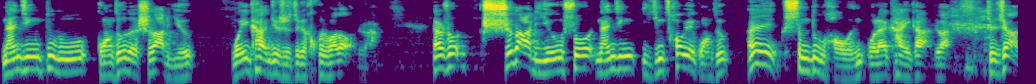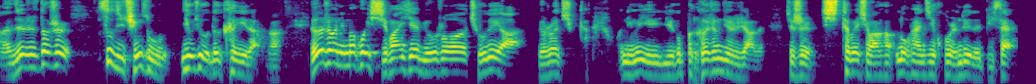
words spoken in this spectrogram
南京不如广州的十大理由，我一看就是这个胡说八道，对吧？他说十大理由说南京已经超越广州，哎，深度好文，我来看一看，对吧？就是这样的，这是都是自己群属优秀都可以的，啊。有的时候你们会喜欢一些，比如说球队啊，比如说去看你们有有个本科生就是这样的，就是特别喜欢和洛杉矶湖人队的比赛。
